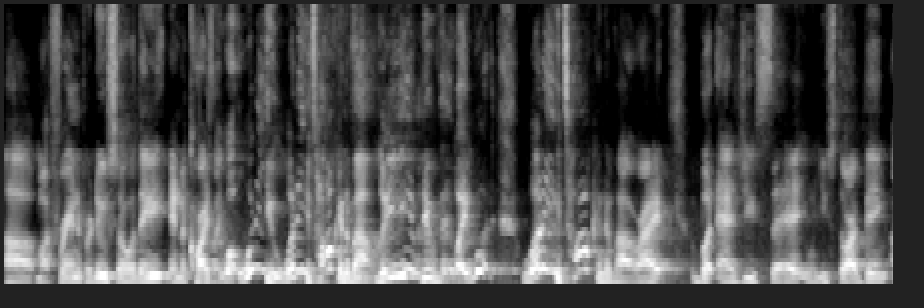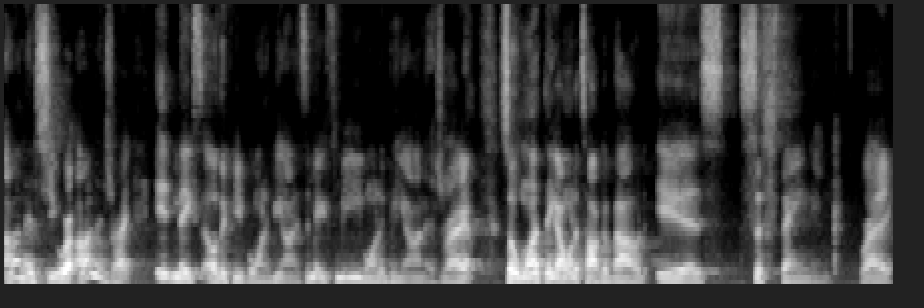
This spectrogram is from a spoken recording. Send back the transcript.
uh, my friend and producer, they, and the car's like, "What? What are you? What are you talking about? Leave? Like what? What are you talking about?" Right? But as you said, when you start being honest, you are honest, right? It makes other people want to be honest. It makes me want to be honest, right? So one thing I want to talk about is sustaining right?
